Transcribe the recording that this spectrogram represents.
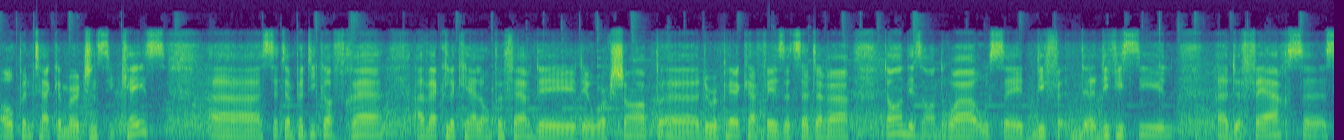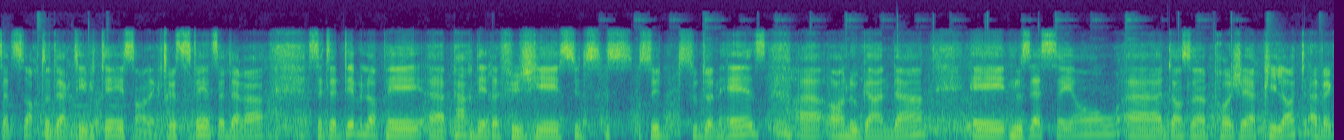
Open Tech Emergency Case, c'est un petit coffret avec lequel on peut faire des, des workshops, de repair cafés, etc. des endroits où c'est difficile euh, de faire cette sorte d'activité sans électricité, etc. C'était développé euh, par des réfugiés sud-soudanaises euh, en Ouganda et nous essayons dans un projet pilote avec,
